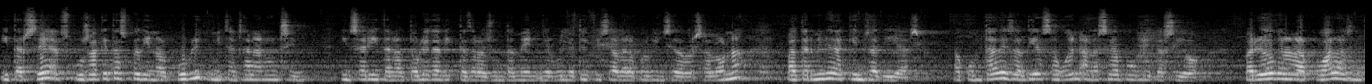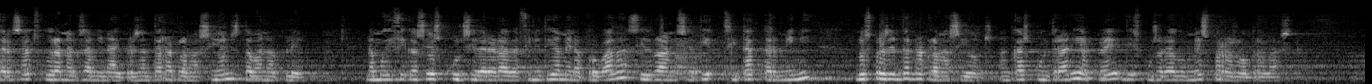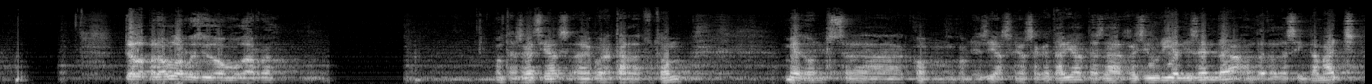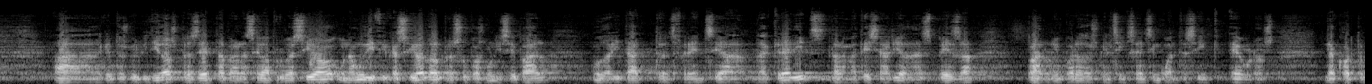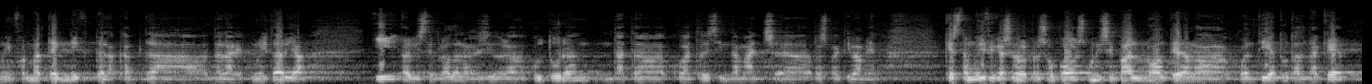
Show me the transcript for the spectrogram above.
I tercer, exposar aquest expedient al públic mitjançant anunci inserit en el tauler de dictes de l'Ajuntament i el butlletí oficial de la província de Barcelona pel termini de 15 dies, a comptar des del dia següent a la seva publicació, període durant el qual els interessats podran examinar i presentar reclamacions davant el ple. La modificació es considerarà definitivament aprovada si durant citat termini no es presenten reclamacions. En cas contrari, el ple disposarà d'un mes per resoldre-les. Té la paraula el regidor Mudarra. Moltes gràcies. Eh, bona tarda a tothom. Bé, doncs, eh, com, com llegia el senyor secretari, des de la regidoria d'Hisenda, en data de 5 de maig eh, d'aquest 2022, presenta per a la seva aprovació una modificació del pressupost municipal modalitat transferència de crèdits de la mateixa àrea de despesa per un import de 2.555 euros, d'acord amb l'informe tècnic de la cap de, de l'àrea comunitària i el vistiplau de la regidora de Cultura data 4 i 5 de maig eh, respectivament. Aquesta modificació del pressupost municipal no altera la quantia total d'aquest,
